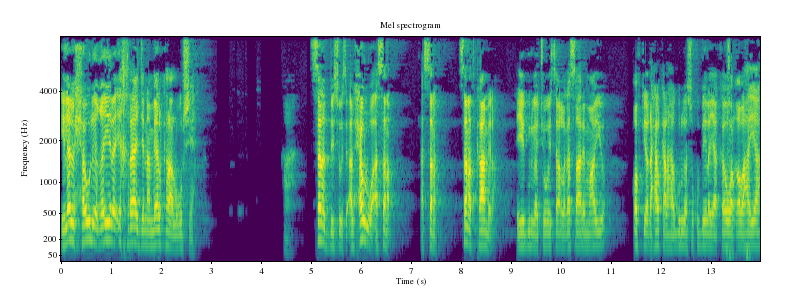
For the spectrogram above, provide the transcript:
ila alxawli hayra ikhraajna meel kalaa lagu sheegay sanad bay sugaysaa alxawl waa asanad asanad sanad kaamil ah. Ayay gurigaa joogaysaa laga saari maayo qofkii dhaxalka lahaa gurigaasu ku biilayaa kaga warqabahayaa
